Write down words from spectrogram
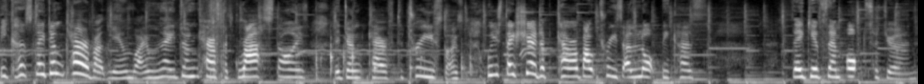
Because they don't care about the environment, they don't care if the grass dies, they don't care if the trees dies, which they should care about trees a lot because they give them oxygen.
